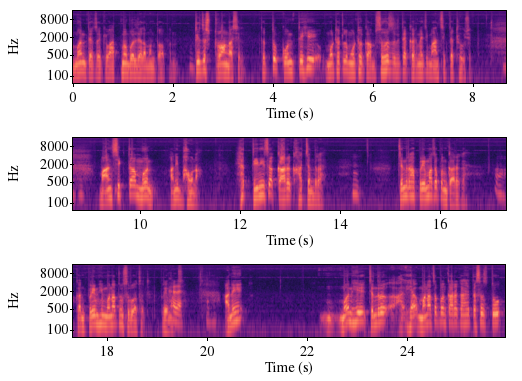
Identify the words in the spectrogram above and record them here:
मन त्याचं किंवा आत्मबल ज्याला म्हणतो आपण ते जर स्ट्रॉंग असेल तर तो कोणतेही मोठ्यातलं मोठं काम सहजरित्या करण्याची मानसिकता ठेवू शकतो. मानसिकता मन आणि भावना ह्या तिन्हीचा कारक हा चंद्र आहे. हं. चंद्र हा प्रेमाचा पण कारक आहे. कारण प्रेम ही मनातून सुरुवात होते प्रेमाची. आणि मन हे चंद्र ह्या मनाचा पण कारक आहे तसंच तो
